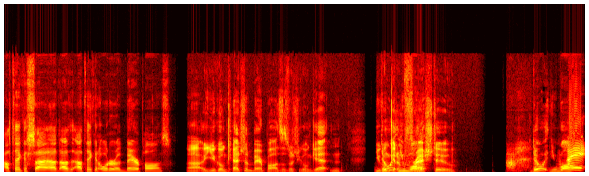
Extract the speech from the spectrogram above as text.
I'll take a side. I'll, I'll, I'll take an order of bear paws. Uh, are you gonna catch some bear paws? Is what you gonna get. And you Do can it, get them you won't. fresh too. Do it. You won't. I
